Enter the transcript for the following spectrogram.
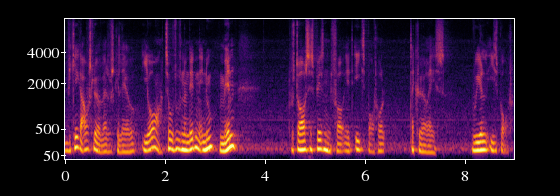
Vi kan ikke afsløre, hvad du skal lave i år, 2019 endnu, men du står også i spidsen for et e-sport-hold, der kører race. Real e-sport.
